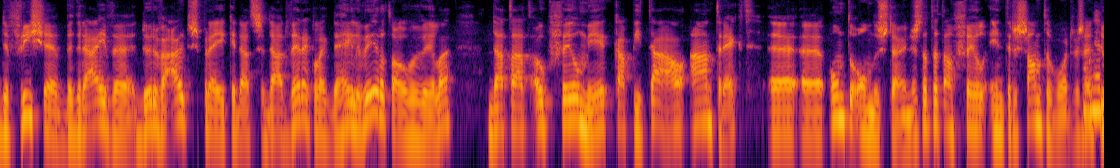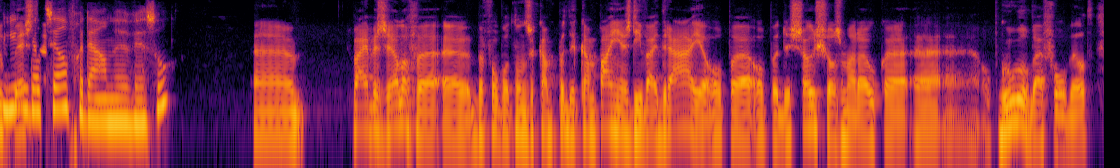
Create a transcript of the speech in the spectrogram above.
de Friese bedrijven durven uit te spreken dat ze daadwerkelijk de hele wereld over willen, dat dat ook veel meer kapitaal aantrekt om te ondersteunen. Dus dat het dan veel interessanter wordt. We zijn hebben jullie best, dat zelf gedaan, Wessel? Wij hebben zelf uh, bijvoorbeeld onze de campagnes die wij draaien op, uh, op de socials, maar ook op Google bijvoorbeeld.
